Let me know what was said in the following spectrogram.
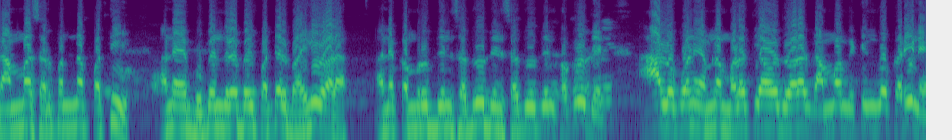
ગામમાં સરપંચના પતિ અને ભૂપેન્દ્રભાઈ પટેલ ભાઈલીવાળા અને કમરુદ્દીન, સદરુદ્દીન સદરુદ્દીન ફકરુદ્દીન આ લોકોને એમના મળતિયાઓ દ્વારા ગામમાં મિટિંગો કરીને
